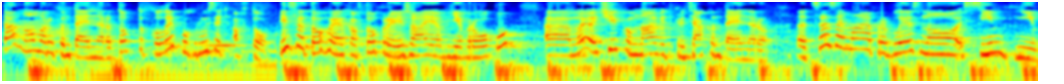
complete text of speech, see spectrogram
та номеру контейнера, тобто коли погрузять авто. Після того як авто приїжджає в Європу, е, ми очікуємо на відкриття контейнеру. Е, Це займає приблизно 7 днів.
